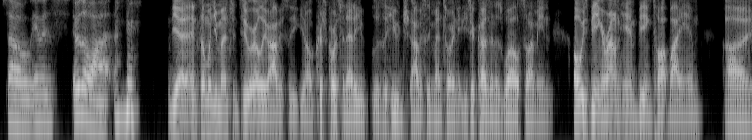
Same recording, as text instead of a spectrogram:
So it was it was a lot. Yeah, and someone you mentioned too earlier, obviously, you know, Chris Corsinetti was a huge, obviously, mentor, and he's your cousin as well. So, I mean, always being around him, being taught by him. Uh,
